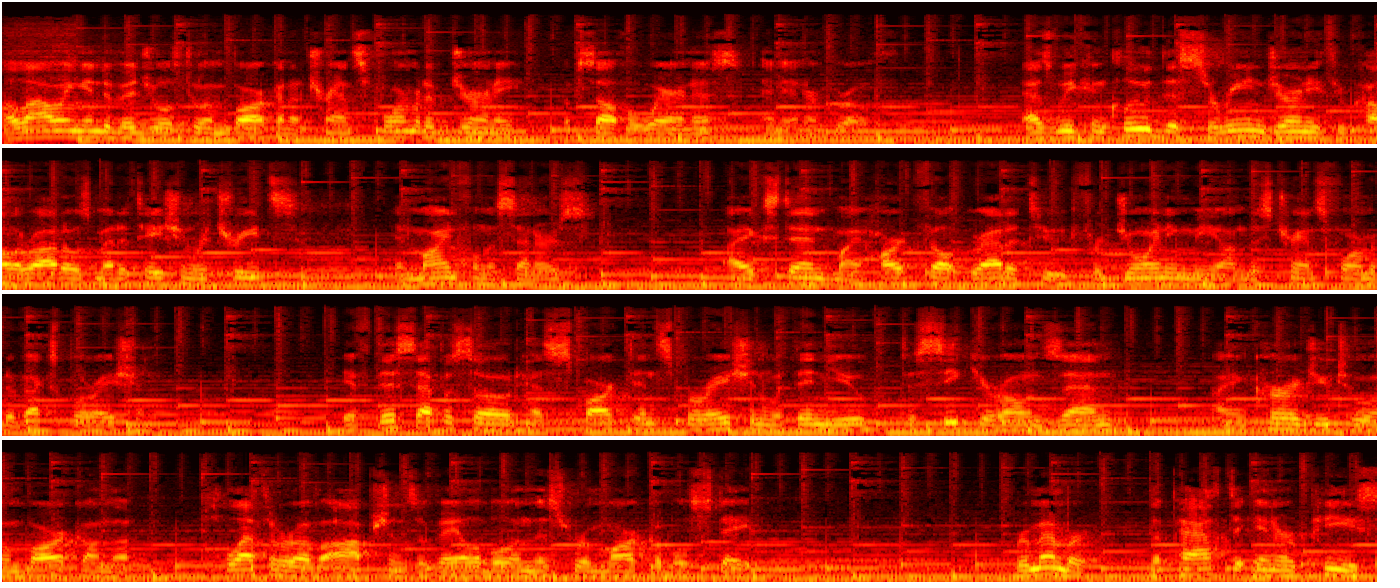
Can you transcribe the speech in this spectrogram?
allowing individuals to embark on a transformative journey of self awareness and inner growth. As we conclude this serene journey through Colorado's meditation retreats and mindfulness centers, I extend my heartfelt gratitude for joining me on this transformative exploration. If this episode has sparked inspiration within you to seek your own Zen, I encourage you to embark on the plethora of options available in this remarkable state. Remember, the path to inner peace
